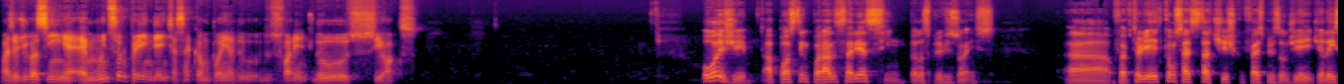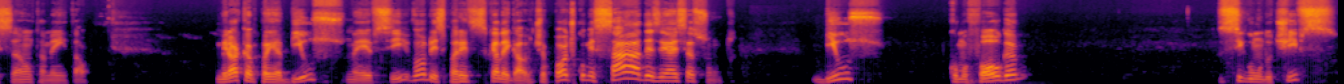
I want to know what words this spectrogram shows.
Mas eu digo assim, é, é muito surpreendente essa campanha do, dos, dos Seahawks. Hoje, a pós-temporada estaria assim, pelas previsões. Uh, o 538, que é um site estatístico que faz previsão de, de eleição também e tal. Melhor campanha Bills na EFC. Vou abrir esse parênteses que é legal. A gente já pode começar a desenhar esse assunto. Bills como folga. Segundo, Chiefs.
